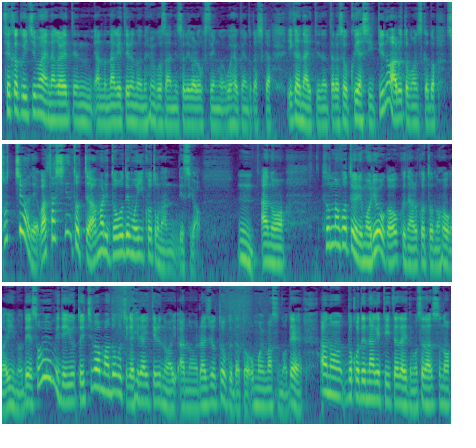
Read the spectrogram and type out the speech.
せっかく1万円流れてあの、投げてるので、ふみこさんにそれが6500円とかしかいかないってなったら、そう悔しいっていうのはあると思うんですけど、そっちはね、私にとってはあまりどうでもいいことなんですよ。うん。あの、そんなことよりも量が多くなることの方がいいので、そういう意味で言うと一番窓口が開いてるのは、あの、ラジオトークだと思いますので、あの、どこで投げていただいても、それはその、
